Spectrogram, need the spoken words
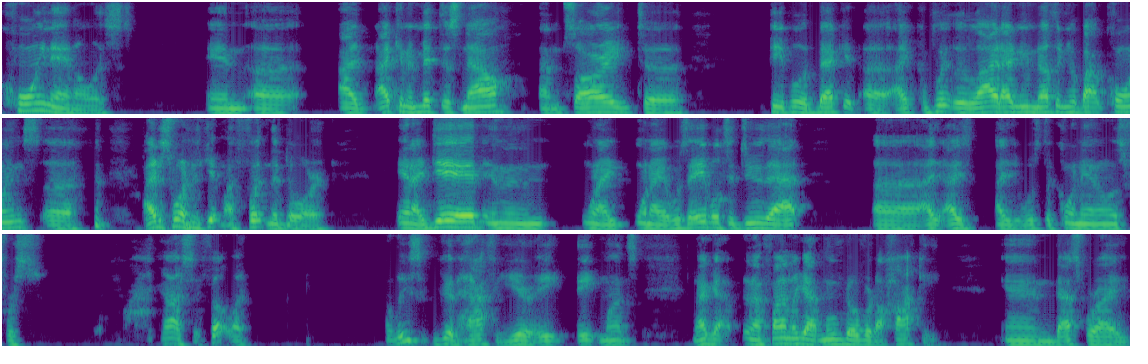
coin analyst, and uh, I I can admit this now. I'm sorry to people at Beckett. Uh, I completely lied. I knew nothing about coins. Uh, I just wanted to get my foot in the door, and I did. And then when I when I was able to do that, uh, I, I, I was the coin analyst for gosh, it felt like at least a good half a year, eight eight months. And I got and I finally got moved over to hockey and that's where I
